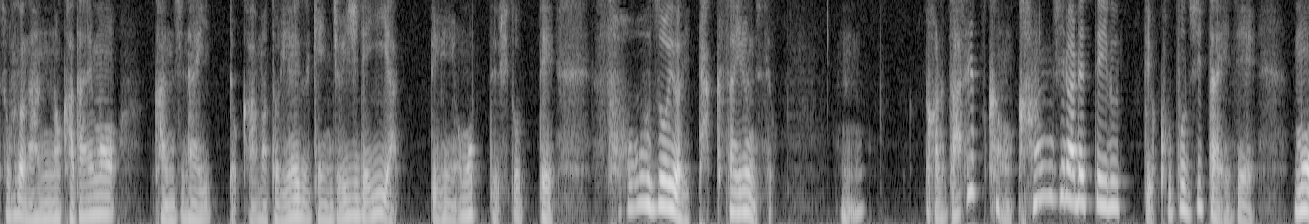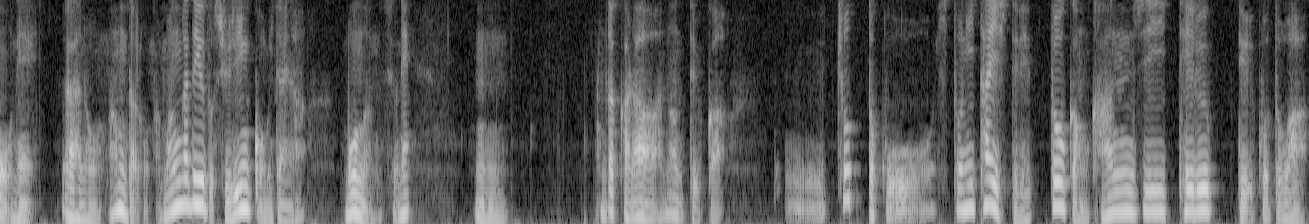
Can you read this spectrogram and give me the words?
それこそ何の課題も感じないとか、まあ、とりあえず現状維持でいいやっていうふうに思ってる人って、想像よりたくさんいるんですよ。うん。だから挫折感を感じられているっていうこと自体でもうね、あの、なんだろうな、漫画で言うと主人公みたいなもんなんですよね。うん。だから、なんていうか、ちょっとこう、人に対して劣等感を感じてるっていうことは、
